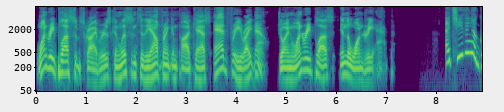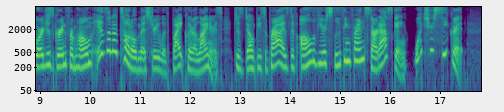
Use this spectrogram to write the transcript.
Wondery Plus subscribers can listen to the Al Franken podcast ad free right now. Join Wondery Plus in the Wondery app. Achieving a gorgeous grin from home isn't a total mystery with Byte Clear aligners. Just don't be surprised if all of your sleuthing friends start asking, What's your secret?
